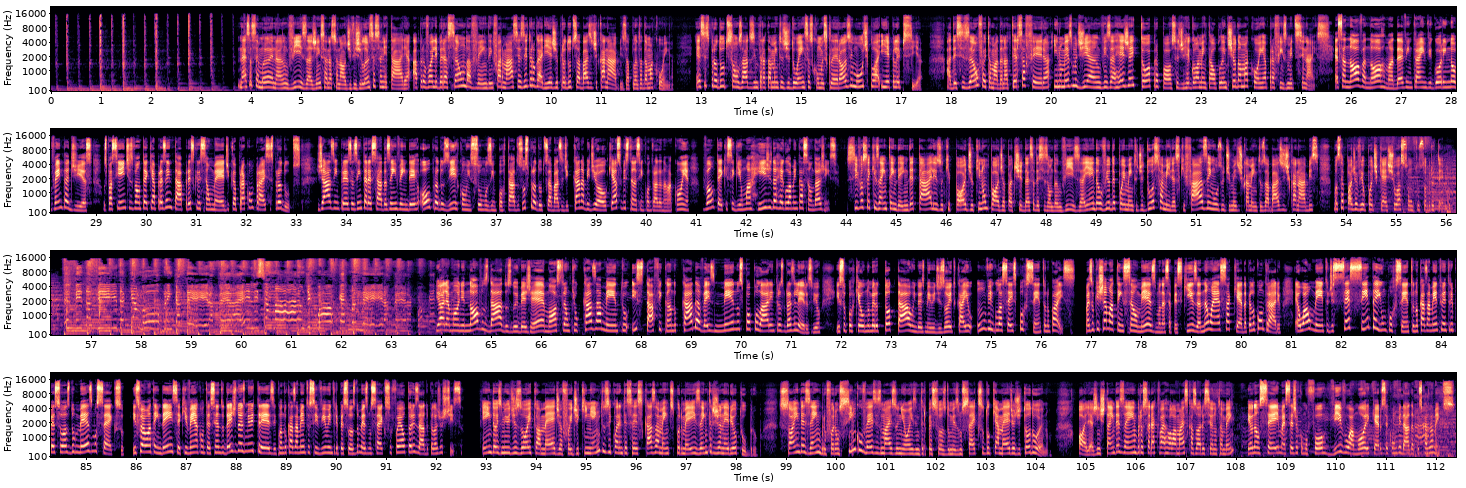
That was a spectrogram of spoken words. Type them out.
Nessa semana, a Anvisa, Agência Nacional de Vigilância Sanitária, aprovou a liberação da venda em farmácias e drogarias de produtos à base de cannabis, a planta da maconha. Esses produtos são usados em tratamentos de doenças como esclerose múltipla e epilepsia. A decisão foi tomada na terça-feira e no mesmo dia a Anvisa rejeitou a proposta de regulamentar o plantio da maconha para fins medicinais. Essa nova norma deve entrar em vigor em 90 dias. Os pacientes vão ter que apresentar prescrição médica para comprar esses produtos. Já as empresas interessadas em vender ou produzir com insumos importados os produtos à base de canabidiol, que é a substância encontrada na maconha, vão ter que seguir uma rígida regulamentação da agência. Se você quiser entender em detalhes o que pode e o que não pode a partir dessa decisão da Anvisa e ainda ouvir o depoimento de duas famílias que fazem uso de medicamentos à base de cannabis, você pode ouvir o podcast O Assunto sobre o tema. Olha, Mone, novos dados do IBGE mostram que o casamento está ficando cada vez menos popular entre os brasileiros, viu? Isso porque o número total em 2018 caiu 1,6% no país. Mas o que chama atenção mesmo nessa pesquisa não é essa queda, pelo contrário, é o aumento de 61% no casamento entre pessoas do mesmo sexo. Isso é uma tendência que vem acontecendo desde 2013, quando o casamento civil entre pessoas do mesmo sexo foi autorizado pela Justiça. Em 2018, a média foi de 546 casamentos por mês entre janeiro e outubro. Só em dezembro foram cinco vezes mais uniões entre pessoas do mesmo sexo do que a média de todo o ano. Olha, a gente está em dezembro, será que vai rolar mais casório esse ano também? Eu não sei, mas seja como for, vivo o amor e quero ser convidada para os casamentos.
